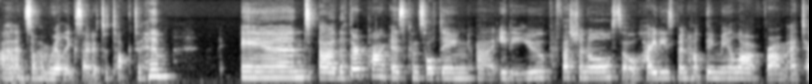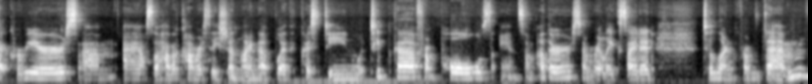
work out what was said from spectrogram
And so I'm really excited to talk to him. And uh, the third prong is consulting uh, EDU professionals. So Heidi's been helping me a lot from EdTech Careers. Um, I also have a conversation lined up with Christine Wotipka from Pols and some others. I'm really excited to learn from them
